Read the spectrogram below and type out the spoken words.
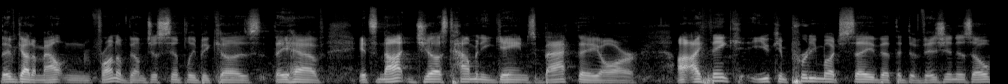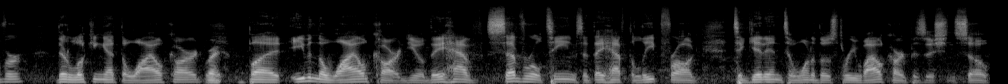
they've got a mountain in front of them just simply because they have. It's not just how many games back they are. I think you can pretty much say that the division is over they're looking at the wild card. Right. But even the wild card, you know, they have several teams that they have to leapfrog to get into one of those three wild card positions. So,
